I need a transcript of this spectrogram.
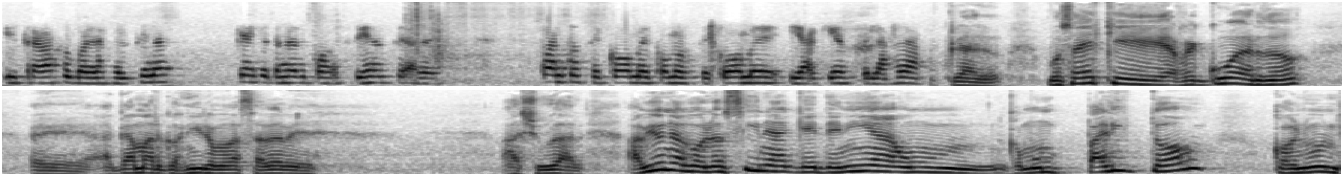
y trabajo con las golosinas, que hay que tener conciencia de cuánto se come, cómo se come y a quién se las da. Claro. Vos sabés que recuerdo, eh, acá Marcos Niro me va a saber eh, ayudar. Había una golosina que tenía un como un palito con un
